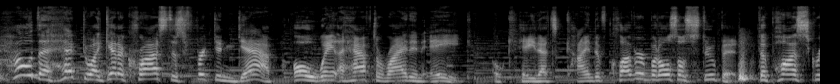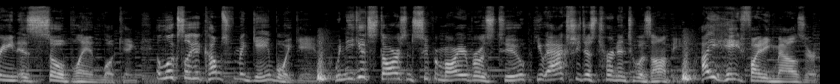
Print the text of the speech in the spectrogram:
How the heck do I get across this freaking gap? Oh wait, I have to ride an egg. Okay, that's kind of clever, but also stupid. The pause screen is so bland looking. It looks like it comes from a Game Boy game. When you get stars in Super Mario Bros. 2, you actually just turn into a zombie. I hate fighting Mouser,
